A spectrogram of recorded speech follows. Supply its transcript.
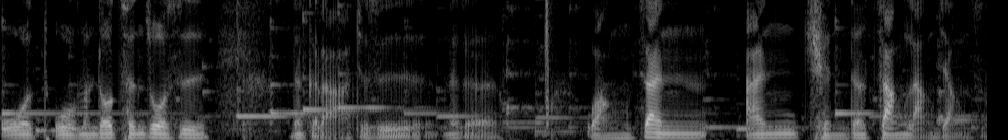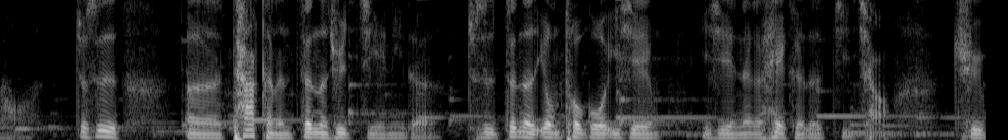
我我们都称作是那个啦，就是那个网站安全的蟑螂这样子哦，就是呃，他可能真的去截你的，就是真的用透过一些一些那个黑客的技巧去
